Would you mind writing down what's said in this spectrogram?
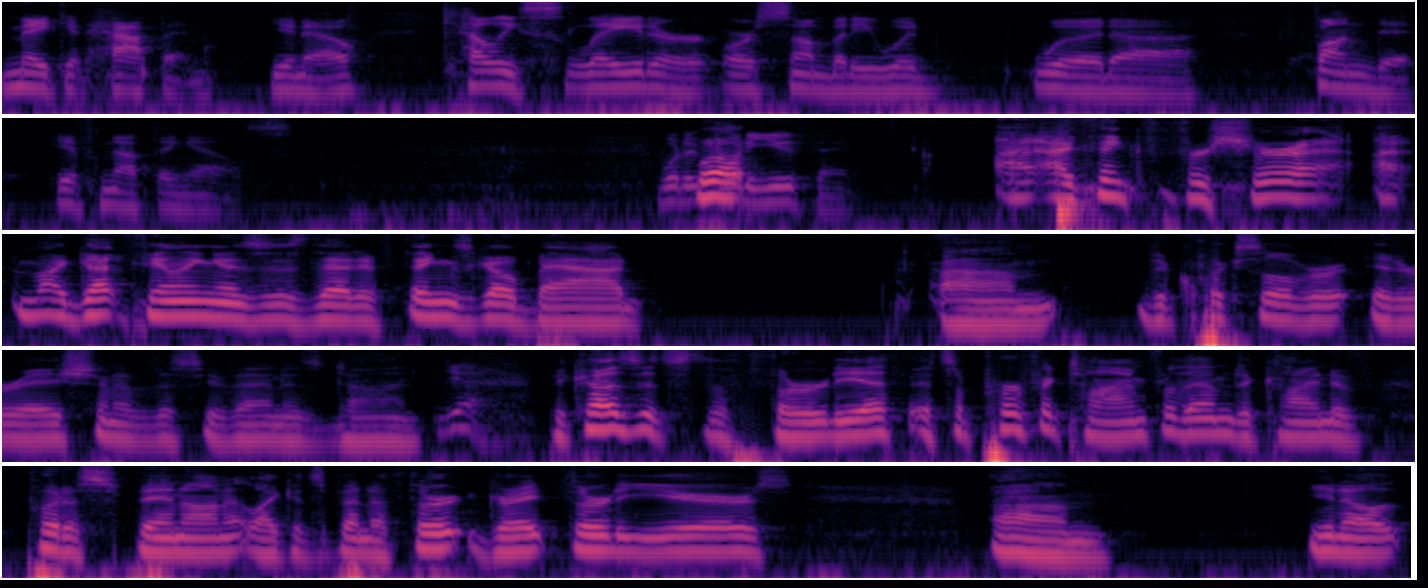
make it happen. You know, Kelly Slater or somebody would would uh, fund it if nothing else. What, Well- what do you think? I, I think for sure. I, my gut feeling is is that if things go bad, um, the Quiksilver iteration of this event is done. Yeah. because it's the 30th. It's a perfect time for them to kind of put a spin on it, like it's been a thir- great 30 years. Um, you know,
